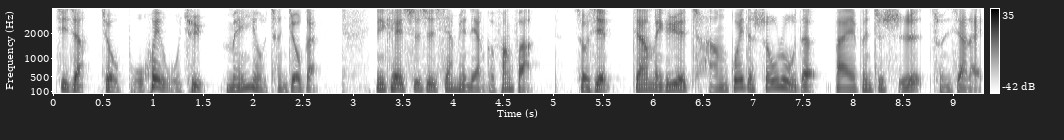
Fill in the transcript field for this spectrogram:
记账就不会无趣，没有成就感。你可以试试下面两个方法：首先，将每个月常规的收入的百分之十存下来，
